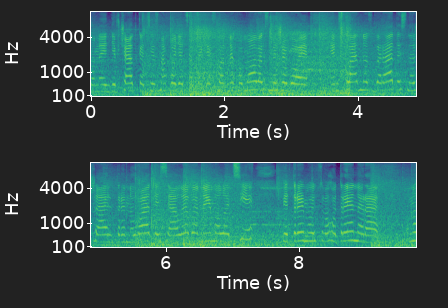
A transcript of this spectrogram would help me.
вони, дівчатка, ці знаходяться в таких складних умовах з межової. Їм складно збиратись, на жаль, тренуватися, але вони молодці, підтримують свого тренера. Ну,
